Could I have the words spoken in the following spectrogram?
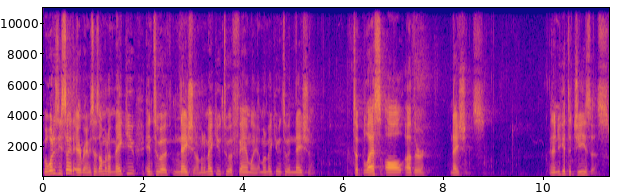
But what does he say to Abraham? He says, I'm going to make you into a nation. I'm going to make you into a family. I'm going to make you into a nation to bless all other nations. And then you get to Jesus.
